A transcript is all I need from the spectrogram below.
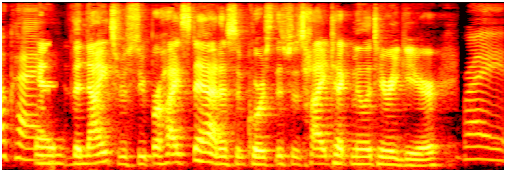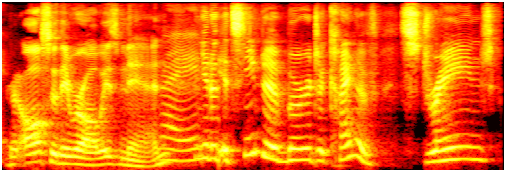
Okay. And the knights were super high status. Of course, this was high tech military gear, right. but also they were always men. Right. You know, it seemed to emerge a kind of strange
